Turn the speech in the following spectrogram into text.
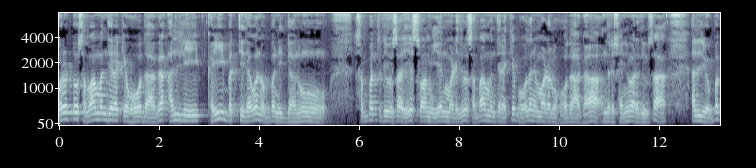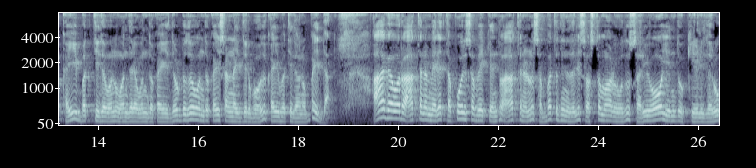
ಹೊರಟು ಸಭಾಮಂದಿರಕ್ಕೆ ಹೋದಾಗ ಅಲ್ಲಿ ಕೈ ಬತ್ತಿದವನೊಬ್ಬನಿದ್ದನು. ಸಬ್ಬತ್ತು ದಿವಸ ಏ ಸ್ವಾಮಿ ಏನು ಮಾಡಿದರು? ಸಭಾಮಂದಿರಕ್ಕೆ ಬೋಧನೆ ಮಾಡಲು ಹೋದಾಗ, ಅಂದರೆ ಶನಿವಾರ ದಿವಸ, ಅಲ್ಲಿ ಒಬ್ಬ ಕೈ ಬತ್ತಿದವನು, ಅಂದರೆ ಒಂದು ಕೈ ದೊಡ್ಡದು, ಒಂದು ಕೈ ಸಣ್ಣ ಇದ್ದಿರಬಹುದು ಕೈ ಬತ್ತಿದವನೊಬ್ಬ ಇದ್ದ. ಆಗ ಅವರು ಆತನ ಮೇಲೆ ತಪೋರಿಸಬೇಕೆಂದು ಆತನನ್ನು ಸಬ್ಬತ್ತು ದಿನದಲ್ಲಿ ಸ್ವಸ್ಥ ಮಾಡುವುದು ಸರಿಯೋ ಎಂದು ಕೇಳಿದರು.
